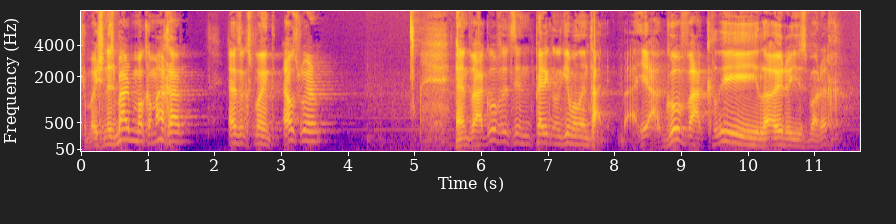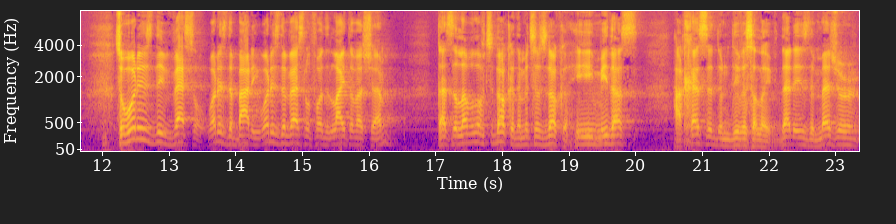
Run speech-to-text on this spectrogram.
Commission is bar mokamachar, as explained elsewhere. And Vaguf, it's in Perik Gimel in Tanya. So, what is the vessel? What is the body? What is the vessel for the light of Hashem? That's the level of tzedakah, the mitzvah tzedakah. He midas hachesed divas alev. That is the measure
